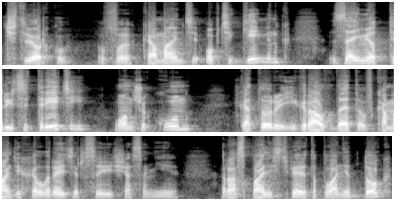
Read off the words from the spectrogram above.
четверку в команде Optic Gaming займет 33-й, он же Кун, который играл до этого в команде Hellraisers, и сейчас они распались, теперь это Planet Dog.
